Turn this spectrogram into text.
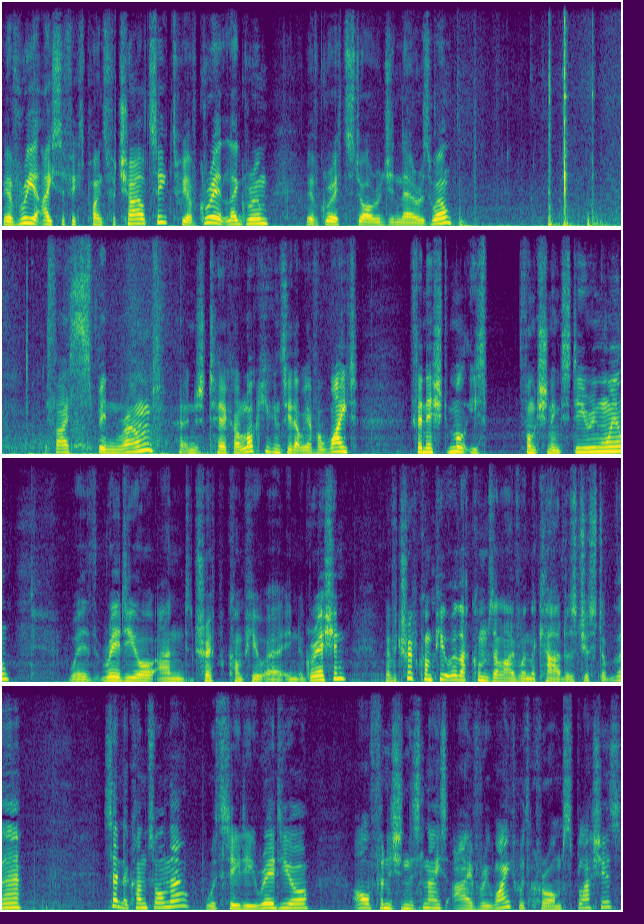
We have rear ISOFIX points for child seats. We have great legroom. We have great storage in there as well. If I spin round and just take a look, you can see that we have a white finished multi-functioning steering wheel with radio and trip computer integration. We have a trip computer that comes alive when the car does just up there. Centre console now with CD radio, all finishing this nice ivory white with chrome splashes.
